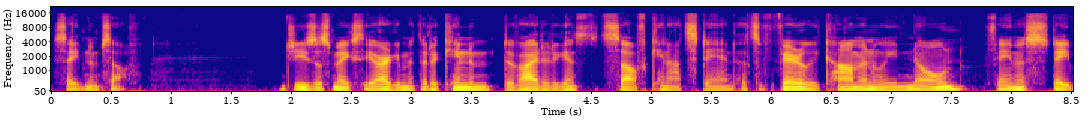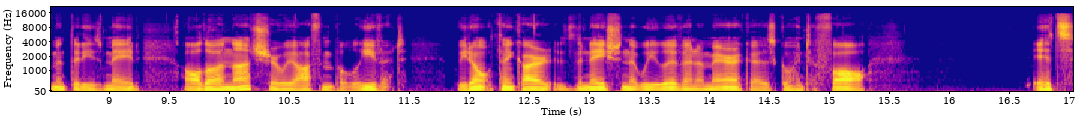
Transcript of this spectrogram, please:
Satan himself. Jesus makes the argument that a kingdom divided against itself cannot stand. That's a fairly commonly known, famous statement that he's made, although I'm not sure we often believe it. We don't think our the nation that we live in, America, is going to fall. It's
